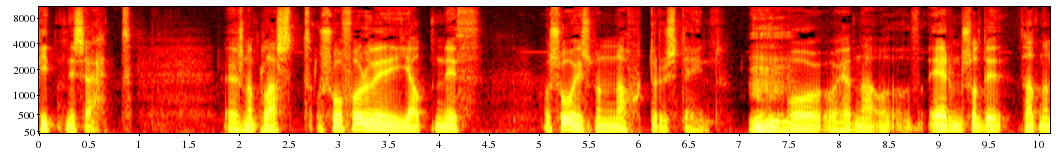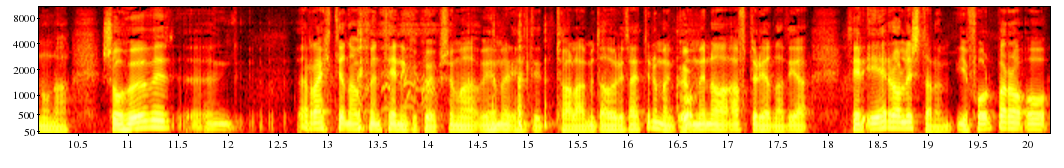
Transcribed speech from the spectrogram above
fitnessett uh, svona plast. Og svo fóru við í játnið og svo í svona náttúrustein mm. og, og hérna og, erum svolítið þarna núna. Svo höfum við uh, rætt hérna ákveðin teiningakaup sem að við hefum, ég held ég talaði um þetta áður í þættinum en kom inn á aftur hérna því að þeir eru á listanum, ég fór bara og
